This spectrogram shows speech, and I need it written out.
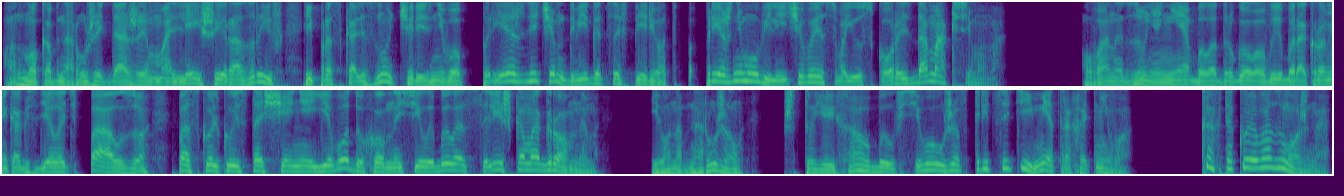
Он мог обнаружить даже малейший разрыв и проскользнуть через него, прежде чем двигаться вперед, по-прежнему увеличивая свою скорость до максимума. У Ван Эдзуня не было другого выбора, кроме как сделать паузу, поскольку истощение его духовной силы было слишком огромным. И он обнаружил, что Йойхао был всего уже в 30 метрах от него. Как такое возможно?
